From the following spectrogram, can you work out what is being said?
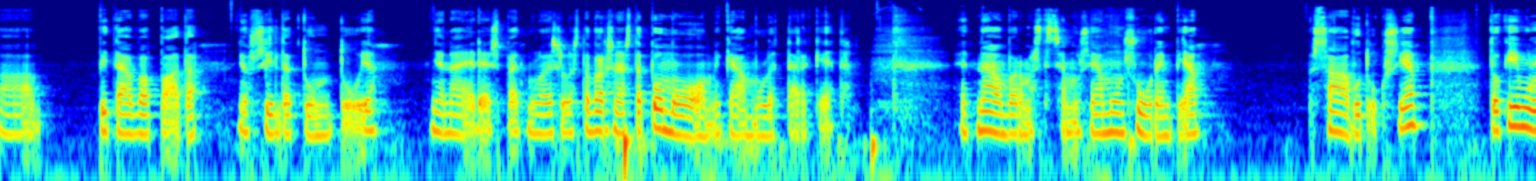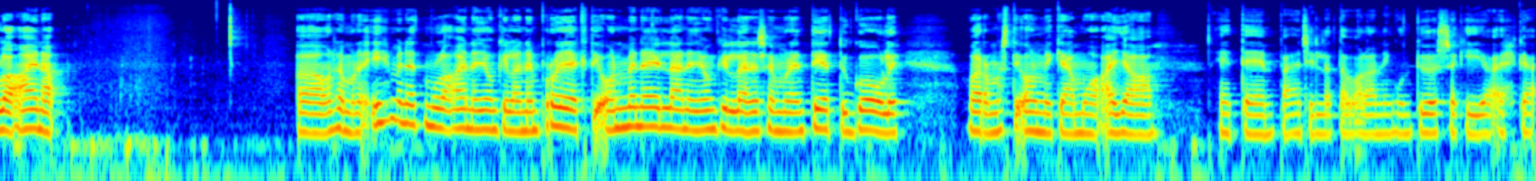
ää, pitää vapaata, jos siltä tuntuu ja, ja näin edespäin. Että mulla ei sellaista varsinaista pomoa mikä on mulle tärkeää. Että nämä on varmasti semmoisia mun suurimpia saavutuksia. Toki mulla aina on semmoinen ihminen, että mulla aina jonkinlainen projekti on meneillään ja jonkinlainen semmoinen tietty goali varmasti on, mikä mua ajaa eteenpäin sillä tavalla niin kuin työssäkin ja ehkä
